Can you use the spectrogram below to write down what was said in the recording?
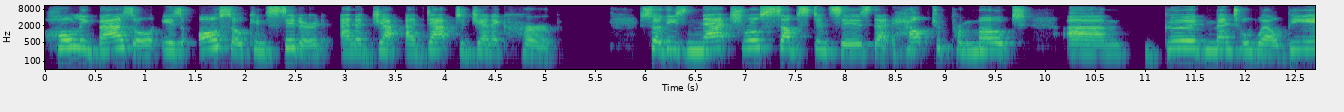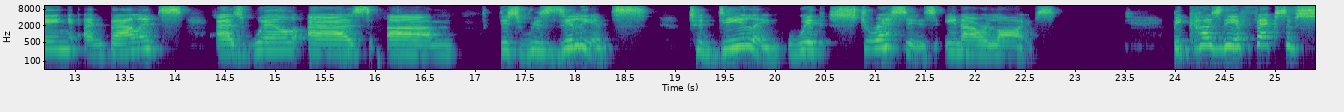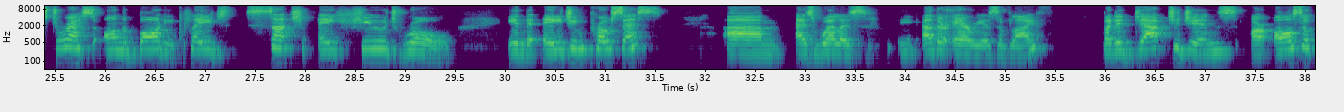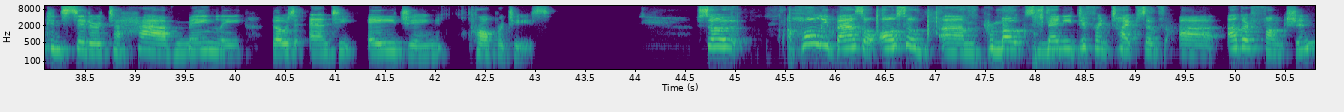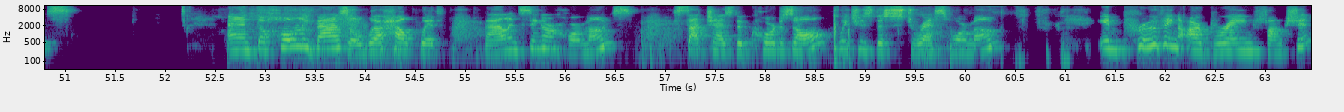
holy basil is also considered an adaptogenic herb. So these natural substances that help to promote um, good mental well-being and balance, as well as um, this resilience to dealing with stresses in our lives. Because the effects of stress on the body plays such a huge role in the aging process, um, as well as other areas of life but adaptogens are also considered to have mainly those anti-aging properties. So holy basil also um, promotes many different types of uh, other functions. And the holy basil will help with balancing our hormones, such as the cortisol, which is the stress hormone, improving our brain function,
